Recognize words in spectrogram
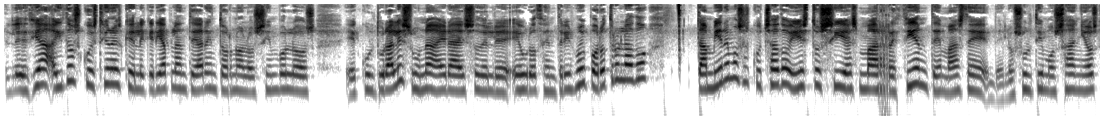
Le decía, hay dos cuestiones que le quería plantear en torno a los símbolos eh, culturales. Una era eso del eurocentrismo y por otro lado, también hemos escuchado, y esto sí es más reciente, más de, de, los últimos años,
